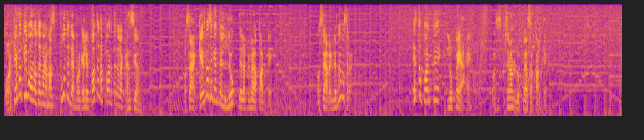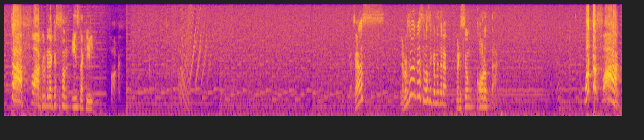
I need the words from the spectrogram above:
¿Por qué motivo no tengo nada más puta idea? Porque le falta una parte de la canción. O sea, que es básicamente el loop de la primera parte. O sea, a ver, les voy a mostrar. Esta parte lupea, ¿eh? Cuando se escucharon, lupea esa parte. ¡Ah, fuck! Olvidé que estos son insta-kill. Fuck. Gracias. La versión de es básicamente la versión corta. ¿What the fuck?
